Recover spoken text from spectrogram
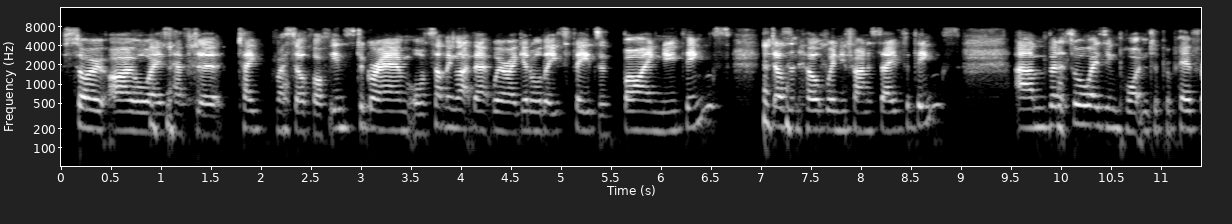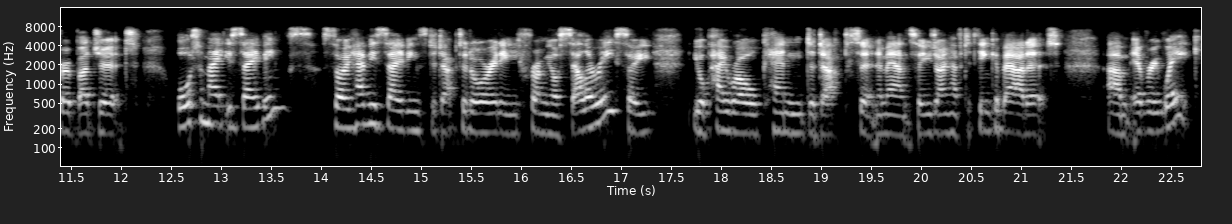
so I always have to take myself off Instagram or something like that where I get all these feeds of buying new things. It doesn't help when you're trying to save for things. Um, but it's always important to prepare for a budget, automate your savings. So have your savings deducted already from your salary. So your payroll can deduct certain amounts so you don't have to think about it um, every week.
